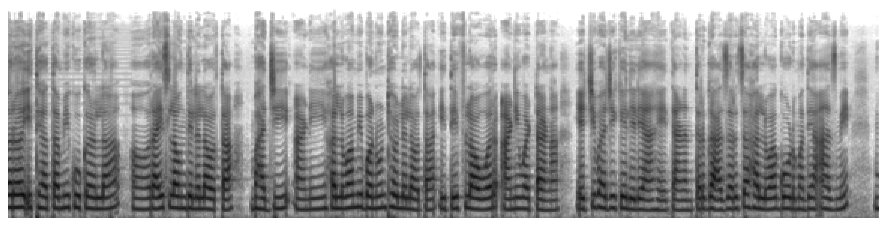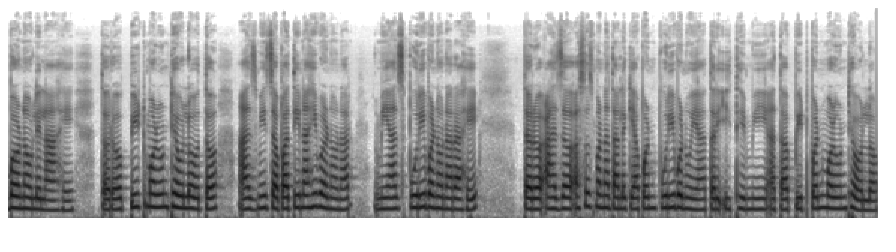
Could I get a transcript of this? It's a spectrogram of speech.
तर इथे आता मी कुकरला राईस लावून दिलेला होता भाजी आणि हलवा मी बनवून ठेवलेला होता. इथे फ्लॉवर आणि वटाणा याची भाजी केलेली आहे. त्यानंतर गाजरचा हलवा गोडमध्ये आज मी बनवलेला आहे. तर पीठ म्हणून ठेवलं होतं. आज मी चपाती नाही बनवणार. मी आज पुरी बनवणार आहे. तर आज असंच मनात आलं की आपण पुरी बनवूया. तर इथे मी आता पीठ पण मळून ठेवलं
